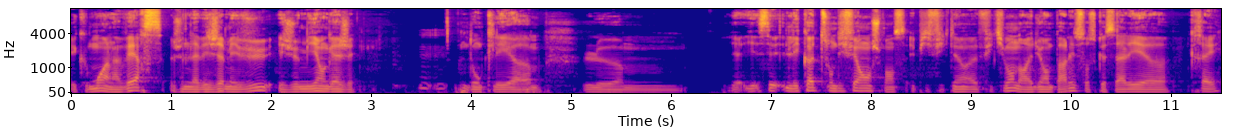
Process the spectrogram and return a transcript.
et que moi, à l'inverse, je ne l'avais jamais vue et je m'y engageais. Donc les euh, le euh, y a- y a- c'est- les codes sont différents, je pense. Et puis effectivement, effectivement, on aurait dû en parler sur ce que ça allait euh, créer.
